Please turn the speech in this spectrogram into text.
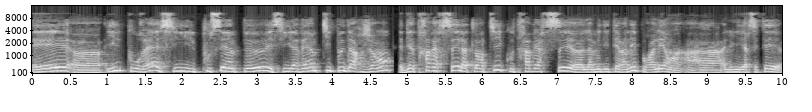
Et euh, il pourrait, s'il poussait un peu et s'il avait un petit peu d'argent, eh bien traverser l'Atlantique ou traverser euh, la Méditerranée pour aller à, l'université euh,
